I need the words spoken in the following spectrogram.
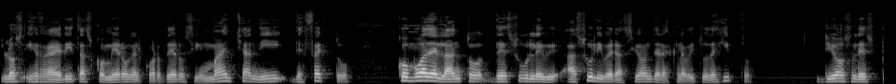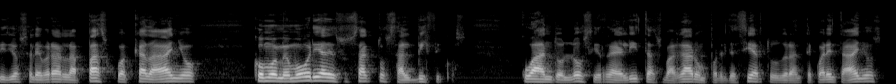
los israelitas comieron el cordero sin mancha ni defecto, como adelanto de su, a su liberación de la esclavitud de Egipto. Dios les pidió celebrar la Pascua cada año como memoria de sus actos salvíficos. Cuando los israelitas vagaron por el desierto durante 40 años,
